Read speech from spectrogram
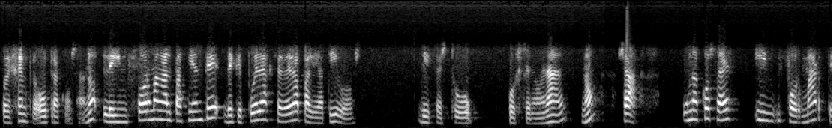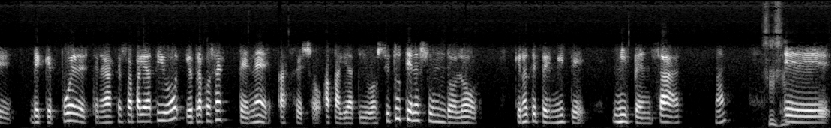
por ejemplo, otra cosa, ¿no? Le informan al paciente de que puede acceder a paliativos. Dices tú, pues fenomenal, ¿no? O sea, una cosa es informarte de que puedes tener acceso a paliativos y otra cosa es tener acceso a paliativos. Si tú tienes un dolor que no te permite ni pensar, ¿no? Eh,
